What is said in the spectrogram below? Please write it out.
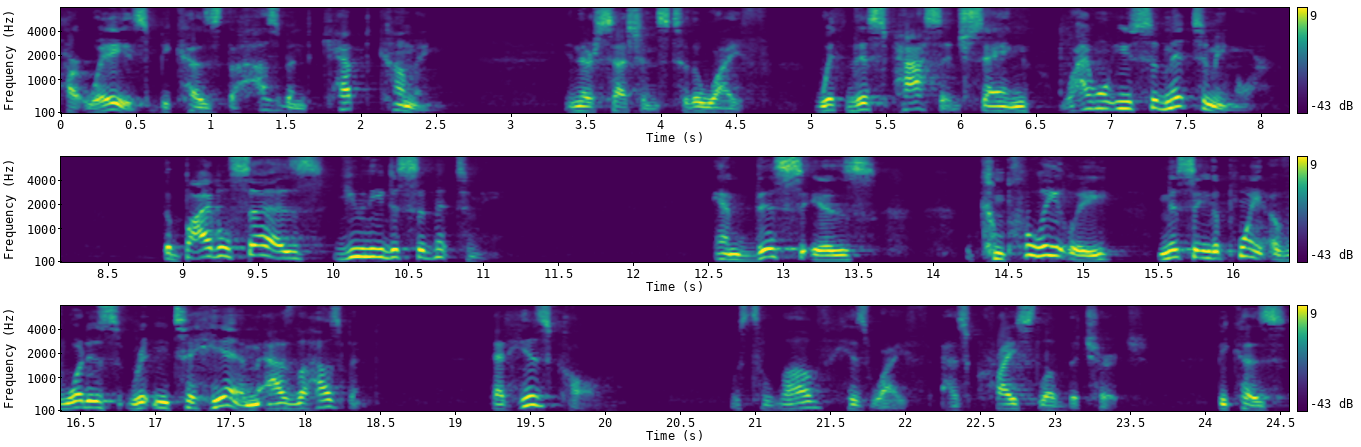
part ways because the husband kept coming in their sessions to the wife with this passage saying, Why won't you submit to me more? The Bible says you need to submit to me. And this is completely missing the point of what is written to him as the husband that his call was to love his wife as Christ loved the church. Because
